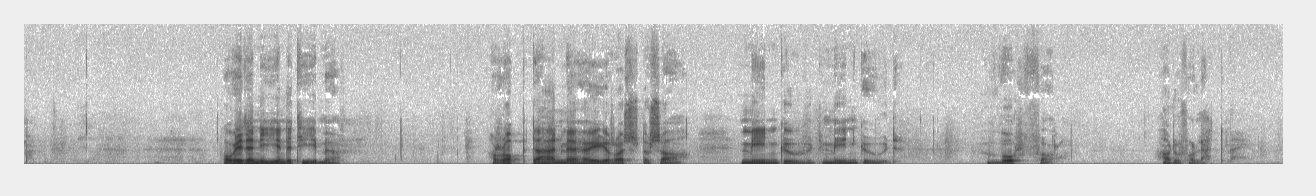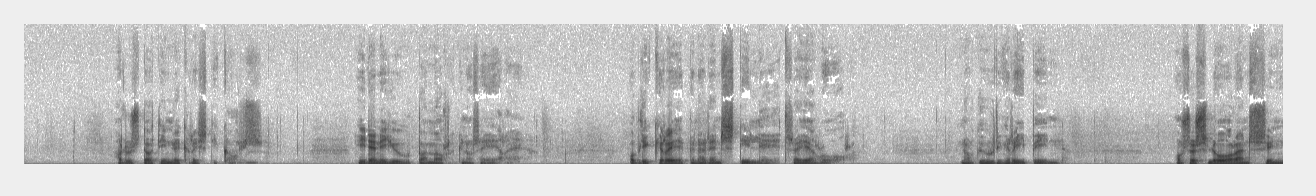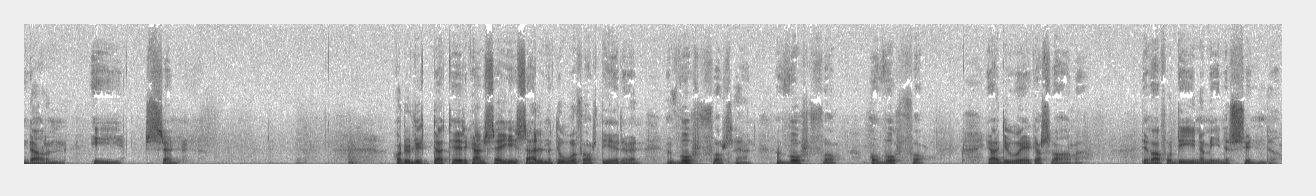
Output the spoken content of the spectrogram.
Og ved den niende time ropte han med høy røst og sa, Min Gud, min Gud, hvorfor har du forlatt meg? Har du stått inn ved Kristi kors i denne djupa mørken og her og bli grepen av den stillhet som her rår? når Gud griper inn. Og så slår han synderen i sønnen. Har du lytta til det kan si i Salme 42, er det vel Hvorfor, sier han. Hvorfor og hvorfor? Ja, du og jeg har svaret. Det var for dine og mine synder.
